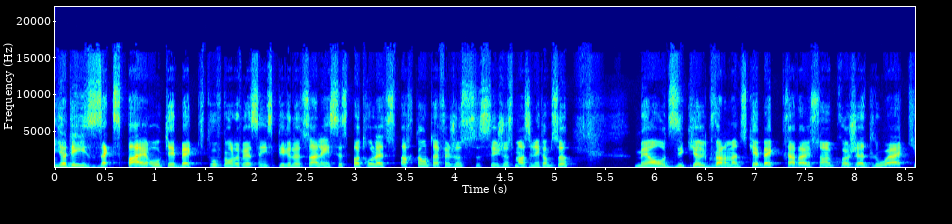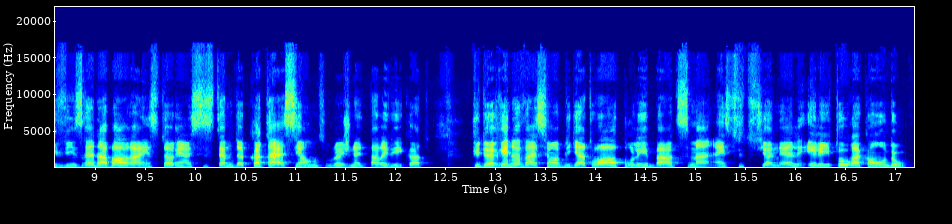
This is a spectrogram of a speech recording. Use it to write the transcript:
il y a des experts au Québec qui trouvent qu'on devrait s'inspirer de ça. Elle n'insiste pas trop là-dessus. Par contre, c'est juste mentionné comme ça. Mais on dit que le gouvernement du Québec travaille sur un projet de loi qui viserait d'abord à instaurer un système de cotation, si vous voulez, je venais de parler des cotes, puis de rénovation obligatoire pour les bâtiments institutionnels et les tours à condos.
